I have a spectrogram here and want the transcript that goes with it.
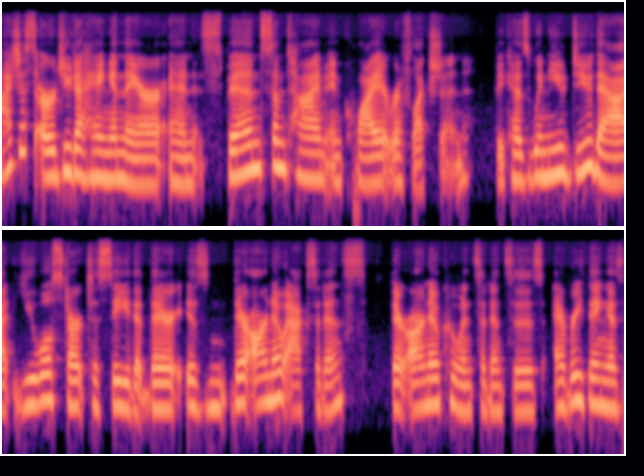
I just urge you to hang in there and spend some time in quiet reflection because when you do that, you will start to see that there is there are no accidents, there are no coincidences. Everything is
